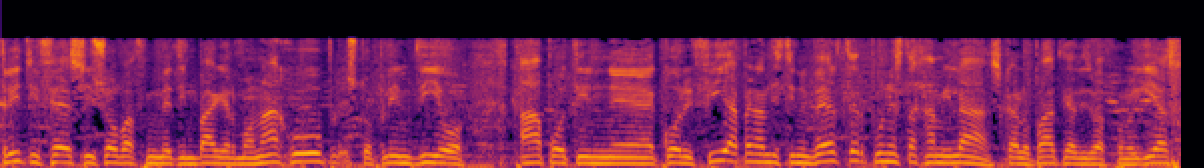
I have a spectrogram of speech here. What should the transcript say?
τρίτη θέση ισόβαθμη με την Bayern Μονάχου στο πλην 2 από την ε, κορυφή απέναντι στην Werther που είναι στα χαμηλά σκαλοπάτια της βαθμολογίας.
